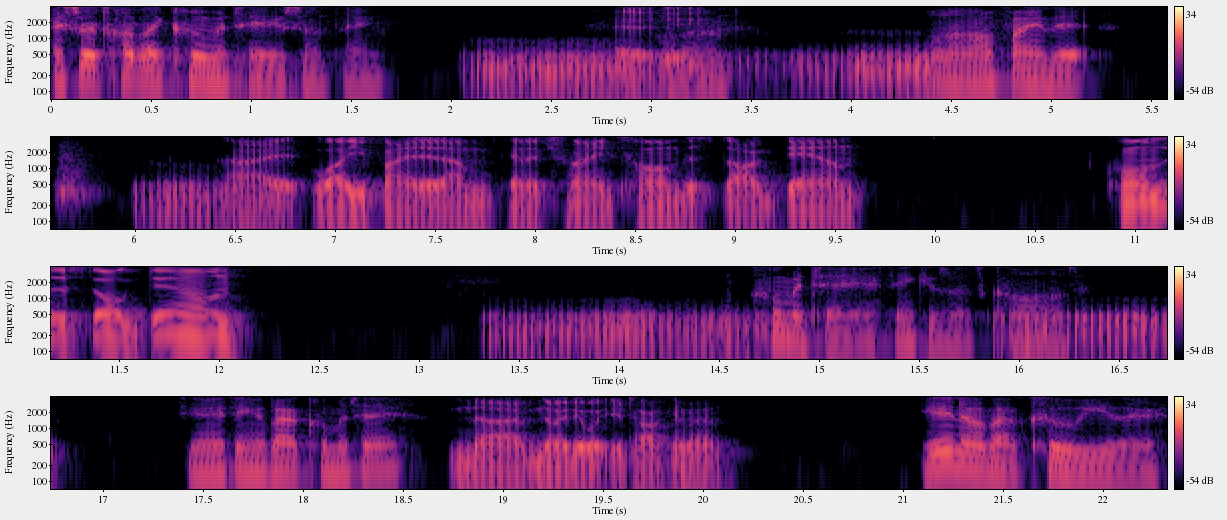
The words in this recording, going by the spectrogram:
I swear it's called like Kumite or something. Hold on. Hold on, I'll find it. All right. While you find it, I'm gonna try and calm this dog down. Calm this dog down. Kumite, I think is what it's called. Do you know anything about Kumite? No, I have no idea what you're talking about. You didn't know about Ku either.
